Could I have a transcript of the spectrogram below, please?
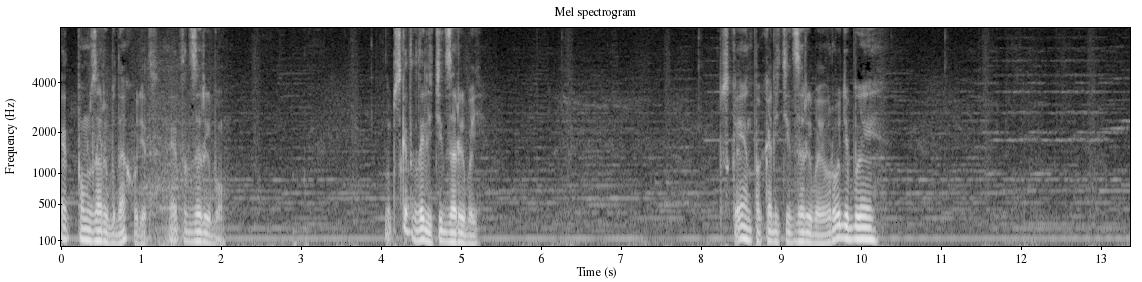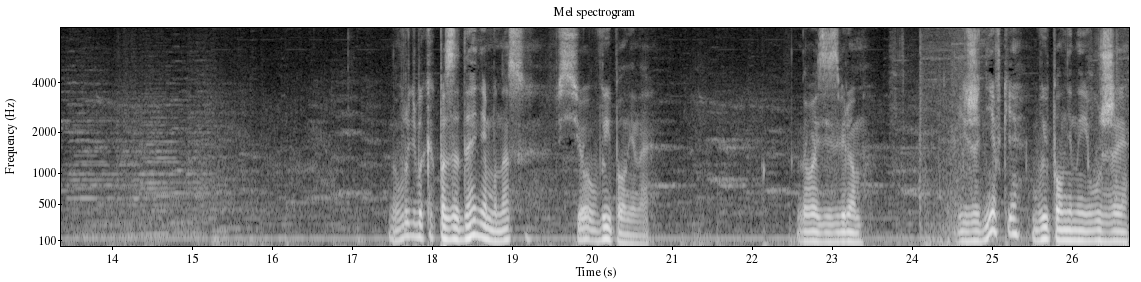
Это, по-моему, за рыбу, да, ходит? Этот за рыбу Ну, пускай тогда летит за рыбой. Пускай он пока летит за рыбой. Вроде бы... Ну, вроде бы как по заданиям у нас все выполнено. Давай здесь заберем ежедневки Выполненные уже.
